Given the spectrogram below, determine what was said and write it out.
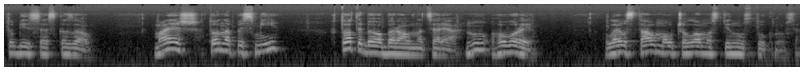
тобі це сказав? Маєш то на письмі? Хто тебе обирав на царя? Ну, говори. Лев став, мов чолом о стіну стукнувся.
